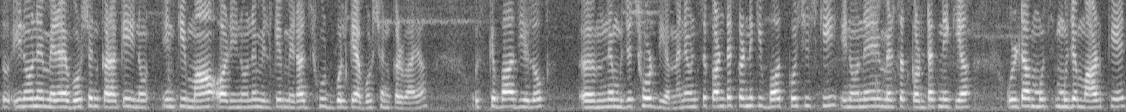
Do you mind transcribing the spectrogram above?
तो इन्होंने मेरा एबोर्शन करा के इनकी माँ और इन्होंने मिलकर मेरा झूठ बोल के एबोर्शन करवाया। उसके बाद ये लोग ने मुझे छोड़ दिया। मैंने उनसे कांटेक्ट करने की बहुत कोशिश की। इन्होंने मेरे साथ कांटेक्ट नहीं किया। उल्टा मुझ, मुझे मार के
